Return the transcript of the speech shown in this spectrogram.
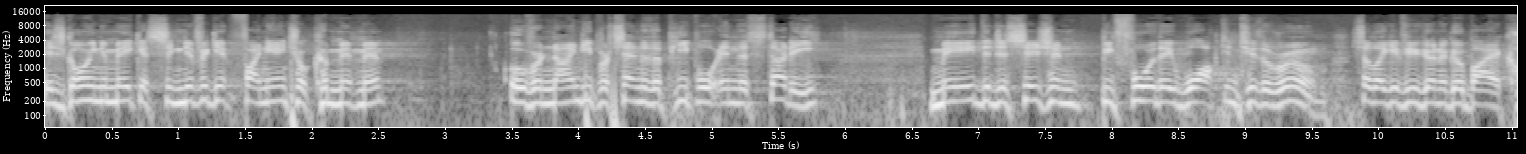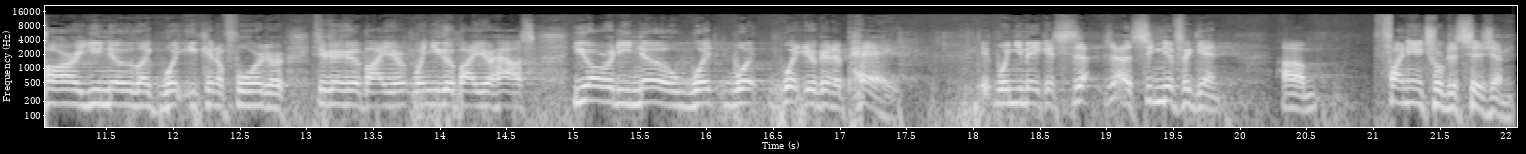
is going to make a significant financial commitment, over 90% of the people in the study made the decision before they walked into the room. So like if you're going to go buy a car, you know like what you can afford or if you're going to go buy your when you go buy your house, you already know what what what you're going to pay when you make a, a significant um, financial decision.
